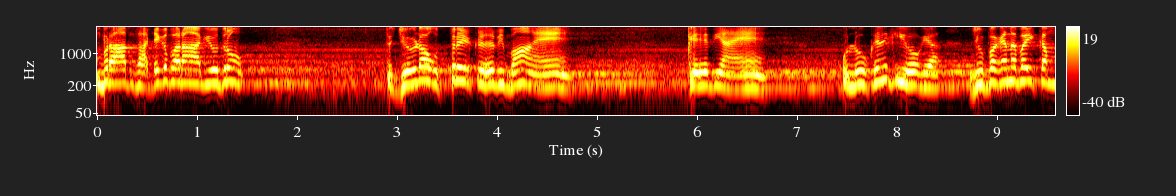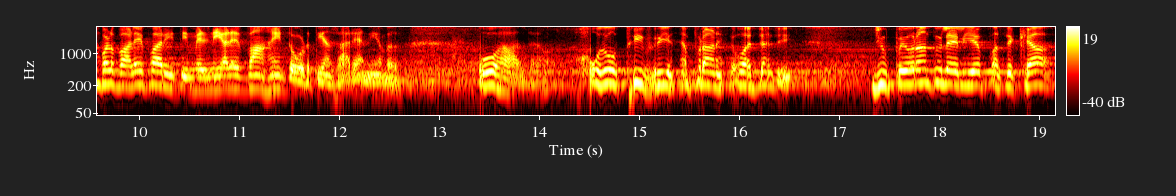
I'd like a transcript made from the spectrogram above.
ਬਰਾਤ 12:30 ਆ ਗਈ ਉਧਰੋਂ। ਤੇ ਜਿਹੜਾ ਉਤਰੇ ਕਿਸੇ ਦੀ ਬਾਹ ਐ, ਕਿਸੇ ਦੀ ਐ, ਉਹ ਲੋਕ ਕਹਿੰਦੇ ਕੀ ਹੋ ਗਿਆ? ਜੂਪਾ ਕਹਿੰਦਾ, ਬਾਈ, ਕੰਬਲ ਵਾਲੇ ਭਾਰੀ ਤੀ, ਮਿਲਣੀ ਵਾਲੇ ਬਾਹਾਂ ਹੀ ਤੋੜਤੀਆਂ ਸਾਰਿਆਂ ਦੀਆਂ ਬਸ। ਉਹ ਹਾਲ ਉਹ ਉਦੋਂ ਉੱਥੇ ਹੀ ਫਰੀ ਜਾਂਦੇ ਪੁਰਾਣੇ ਰਿਵਾਜਾਂ 'ਚ ਹੀ। ਜੂਪੇ ਹੋਰਾਂ ਤੋਂ ਲੈ ਲਈਏ, ਆਪਾਂ ਸਿੱਖਿਆ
